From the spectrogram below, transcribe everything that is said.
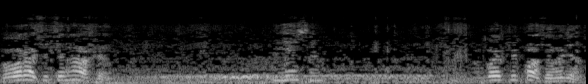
Поворачивайте нахрен. Конечно. Боеприпасы горят.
